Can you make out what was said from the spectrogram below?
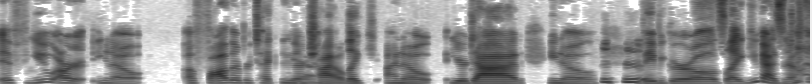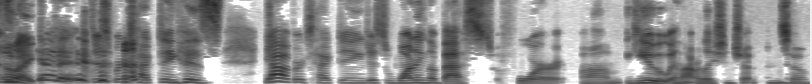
if you are, you know, a father protecting their child. Like, I know your dad. You know, baby girls. Like, you guys know. oh, I get it. just protecting his yeah protecting just wanting the best for um you in that relationship and so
